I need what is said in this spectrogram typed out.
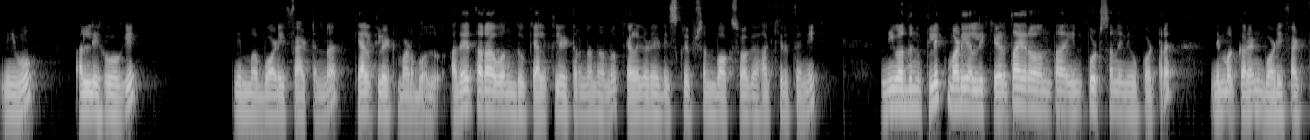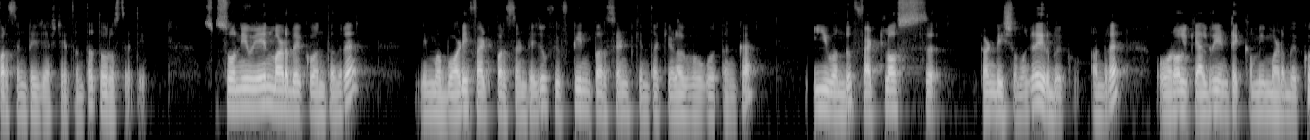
ನೀವು ಅಲ್ಲಿ ಹೋಗಿ ನಿಮ್ಮ ಬಾಡಿ ಫ್ಯಾಟನ್ನು ಕ್ಯಾಲ್ಕುಲೇಟ್ ಮಾಡ್ಬೋದು. ಅದೇ ಥರ ಒಂದು ಕ್ಯಾಲ್ಕುಲೇಟರ್ನ ನಾನು ಕೆಳಗಡೆ ಡಿಸ್ಕ್ರಿಪ್ಷನ್ ಬಾಕ್ಸ್ ಒಳಗೆ ಹಾಕಿರ್ತೀನಿ. ನೀವು ಅದನ್ನು ಕ್ಲಿಕ್ ಮಾಡಿ ಅಲ್ಲಿ ಕೇಳ್ತಾ ಇರೋವಂಥ ಇನ್ಪುಟ್ಸನ್ನು ನೀವು ಕೊಟ್ಟರೆ ನಿಮ್ಮ ಕರೆಂಟ್ ಬಾಡಿ ಫ್ಯಾಟ್ ಪರ್ಸೆಂಟೇಜ್ ಎಷ್ಟೈತೆ ಅಂತ ತೋರಿಸ್ತೈತಿ. ಸೊ ನೀವು ಏನು ಮಾಡಬೇಕು ಅಂತಂದರೆ ನಿಮ್ಮ ಬಾಡಿ ಫ್ಯಾಟ್ ಪರ್ಸೆಂಟೇಜು ಫಿಫ್ಟೀನ್ ಪರ್ಸೆಂಟ್ಗಿಂತ ಕೆಳಗೆ ಹೋಗೋ ತನಕ ಈ ಒಂದು ಫ್ಯಾಟ್ ಲಾಸ್ ಕಂಡೀಷನ್ ಒಳಗೆ ಇರಬೇಕು. ಅಂದರೆ ಓವರಾಲ್ ಕ್ಯಾಲ್ರಿ ಇಂಟೇಕ್ ಕಮ್ಮಿ ಮಾಡಬೇಕು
